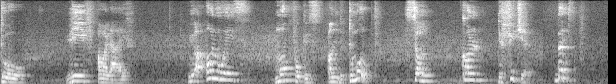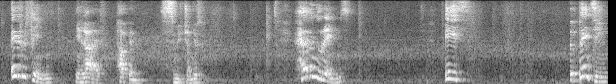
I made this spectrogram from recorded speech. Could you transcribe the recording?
to live our life we are always more focused on the tomorrow. Some call the future. But everything in life happens simultaneously. Heaven reigns is a painting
